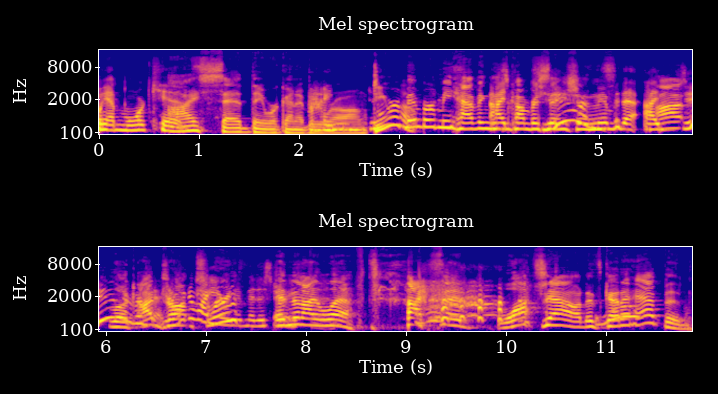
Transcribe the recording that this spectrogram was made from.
we have more kids. I said they were going to be I wrong. Do you remember me having I these do conversations? remember that. I, do. Look, I that. Dropped truth, and then I left. I said, "Watch out! It's going to happen."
